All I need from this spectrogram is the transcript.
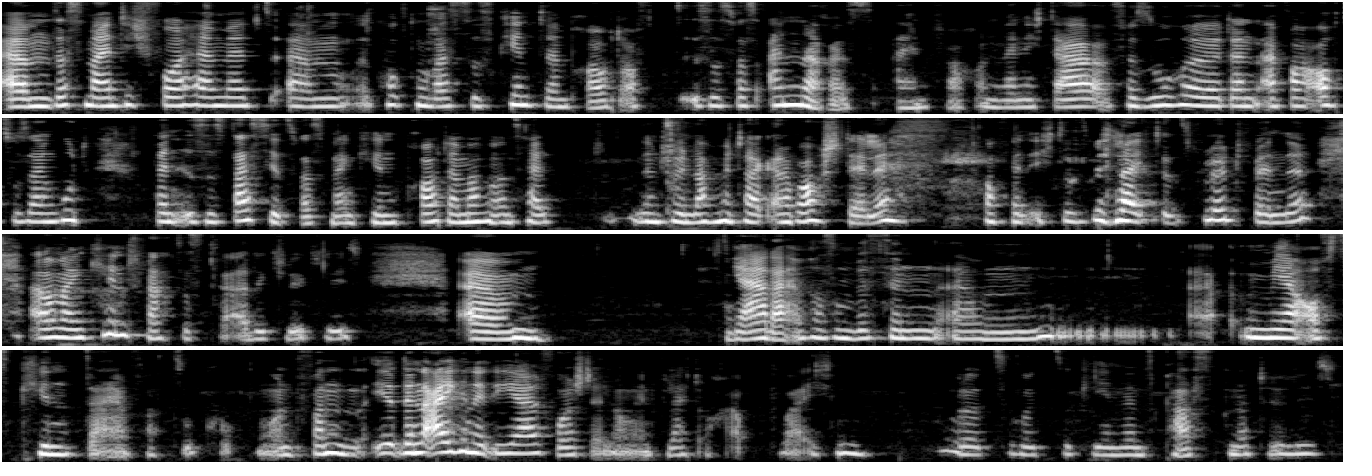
Ähm, das meinte ich vorher mit ähm, gucken, was das Kind denn braucht. Oft ist es was anderes einfach. Und wenn ich da versuche, dann einfach auch zu sagen, gut, dann ist es das jetzt, was mein Kind braucht, dann machen wir uns halt einen schönen Nachmittag an der Baustelle. auch wenn ich das vielleicht jetzt blöd finde. Aber mein Kind macht es gerade glücklich. Ähm, ja, da einfach so ein bisschen ähm, mehr aufs Kind da einfach zu gucken und von den eigenen Idealvorstellungen vielleicht auch abweichen oder zurückzugehen, wenn es passt natürlich.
